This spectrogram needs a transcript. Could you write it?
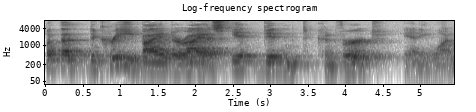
But the decree by Darius, it didn't convert anyone.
